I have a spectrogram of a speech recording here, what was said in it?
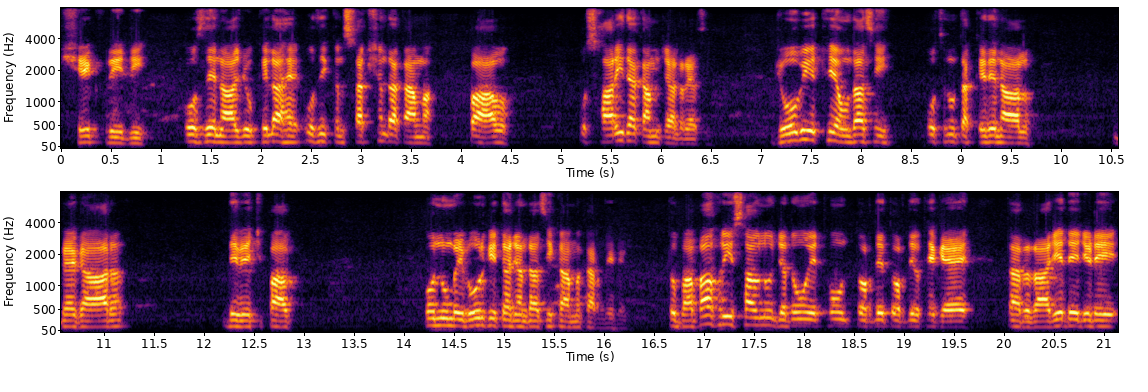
ਸ਼ੇਖ ਫਰੀਦ ਜੀ, ਉਸ ਦੇ ਨਾਲ ਜੋ ਕਿਲਾ ਹੈ ਉਸ ਦੀ ਕੰਸਟਰਕਸ਼ਨ ਦਾ ਕੰਮ ਭਾਵ ਉਹ ਸਾਰੀ ਦਾ ਕੰਮ ਚੱਲ ਰਿਹਾ ਸੀ। ਜੋ ਵੀ ਇੱਥੇ ਆਉਂਦਾ ਸੀ ਉਸ ਨੂੰ ਧੱਕੇ ਦੇ ਨਾਲ ਬੇਗਾਰ ਦੇ ਵਿੱਚ ਭਾਵ ਉਹਨੂੰ ਮਜਬੂਰ ਕੀਤਾ ਜਾਂਦਾ ਸੀ ਕੰਮ ਕਰਨ ਦੇ ਲਈ। ਤੋਂ ਬਾਬਾ ਫਰੀਦ ਸਾਹਿਬ ਨੂੰ ਜਦੋਂ ਇੱਥੋਂ ਤੁਰਦੇ ਤੁਰਦੇ ਉੱਥੇ ਗਏ, ਤਾਂ ਰਾਜੇ ਦੇ ਜਿਹੜੇ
